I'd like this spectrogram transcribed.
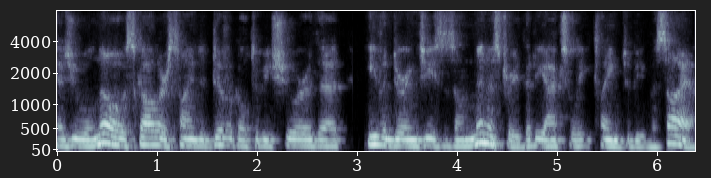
as you will know, scholars find it difficult to be sure that even during Jesus' own ministry that he actually claimed to be Messiah.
